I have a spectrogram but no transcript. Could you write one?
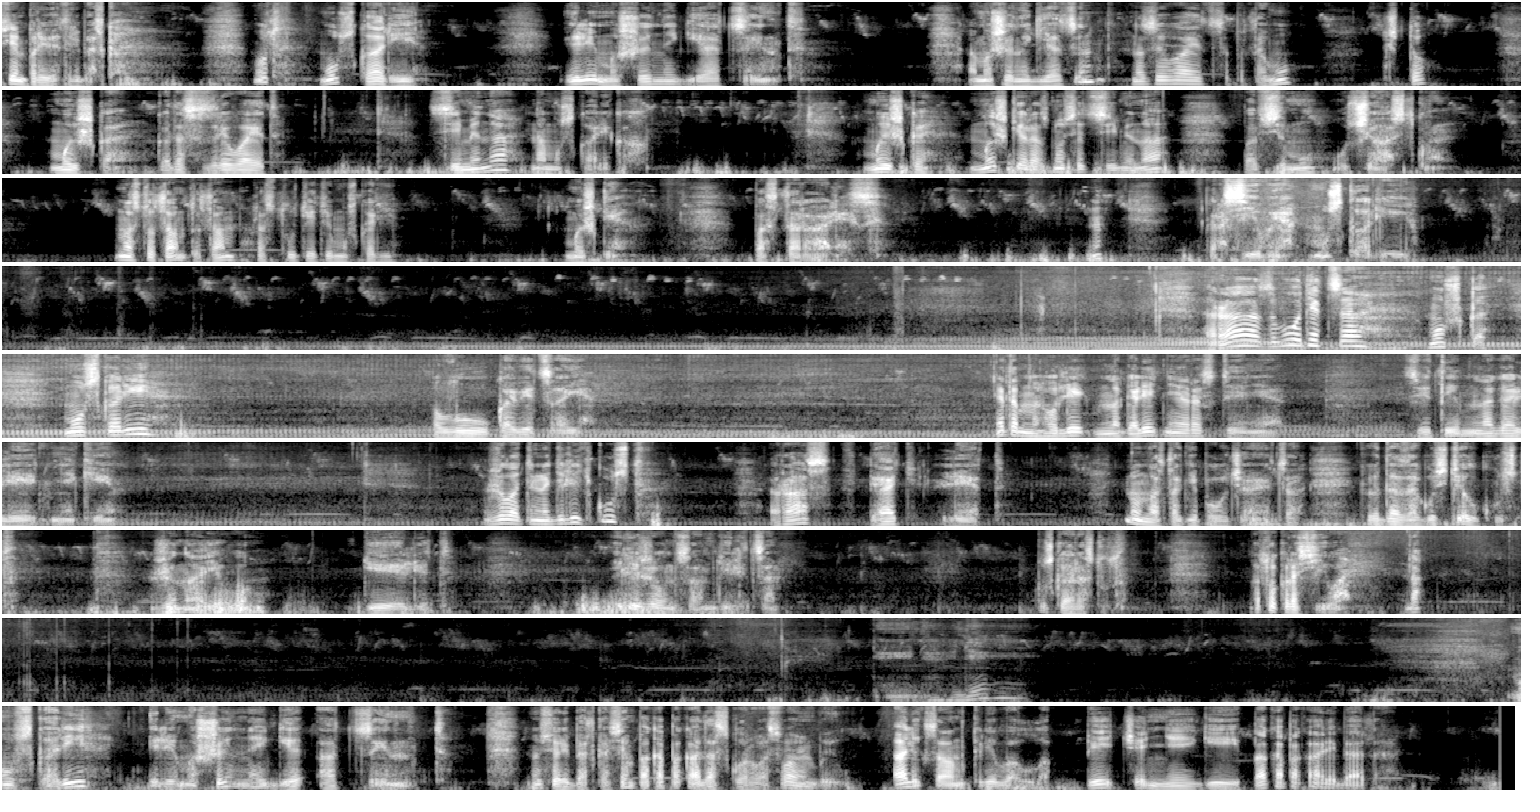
Всем привет, ребятка. Вот мускари или мышиный гиацинт. А мышиный гиацинт называется потому, что мышка, когда созревает семена на мускариках, мышка, мышки разносят семена по всему участку. У нас то там, то там растут эти мускари. Мышки постарались. Красивые мускари. Разводятся мушка, мускари луковицей. Это многолет, многолетнее растение. Цветы многолетники. Желательно делить куст раз в пять лет. Ну, у нас так не получается. Когда загустел куст, жена его делит. Или же он сам делится. Пускай растут. А то красиво. Да? Не-не-не. Мускари или мышиный гиацинт. Ну все, ребятка, всем пока-пока, до скорого. С вами был Александр Криволап, печенеги. Пока-пока, ребята.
